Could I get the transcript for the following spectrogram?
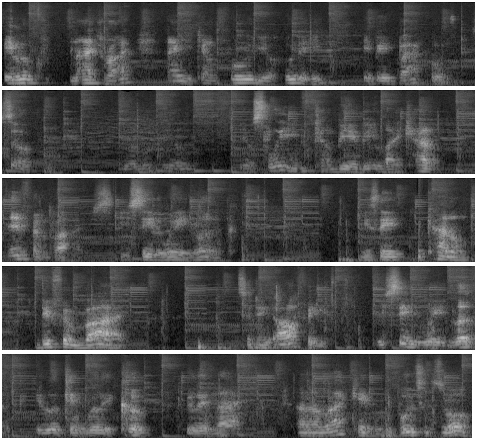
It look nice, right? And you can pull your hoodie a bit backwards. So your, your, your sleeve can be a bit like kind of different vibes. You see the way it look. You see kind of different vibe to the outfit. You see the way it look. It looking really cool, really nice. And I like it with boots as well.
